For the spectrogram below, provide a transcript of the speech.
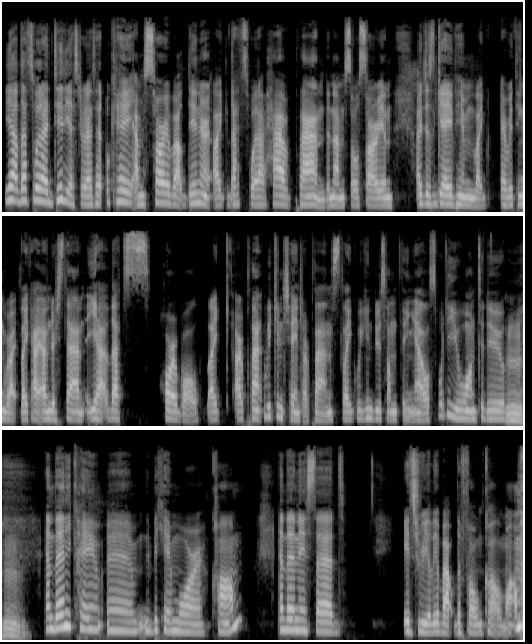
Yeah. That's what I did yesterday. I said, okay, I'm sorry about dinner. Like that's what I have planned, and I'm so sorry. And I just gave him like everything right. Like I understand. Yeah, that's horrible. Like our plan, we can change our plans. Like we can do something else. What do you want to do? Mm-hmm. And then he came, um, he became more calm. And then he said, "It's really about the phone call, mom."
